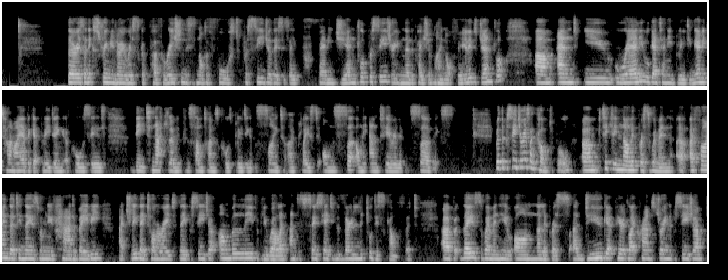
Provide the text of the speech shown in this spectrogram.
There is an extremely low risk of perforation. This is not a forced procedure. This is a fairly gentle procedure, even though the patient might not feel it's gentle. Um, and you rarely will get any bleeding. The only time I ever get bleeding, of course, is the tenaculum can sometimes cause bleeding at the site I've placed it on the, on the anterior lip of the cervix. But the procedure is uncomfortable, um, particularly nulliparous women. Uh, I find that in those women who've had a baby, actually they tolerate the procedure unbelievably well and, and associated with very little discomfort. Uh, but those women who are nulliparous uh, do get period-like cramps during the procedure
